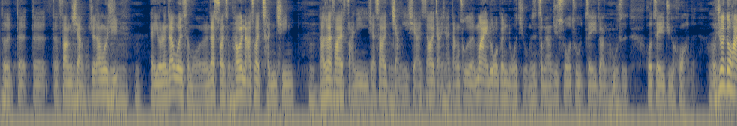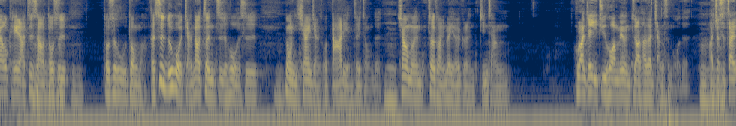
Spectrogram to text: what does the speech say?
的的的的方向，嘛，就他们会去，哎，有人在问什么，有人在酸什么，他会拿出来澄清，拿出来稍微反映一下，稍微讲一下，稍微讲一下当初的脉络跟逻辑，我们是怎么样去说出这一段故事或这一句话的。我觉得都还 OK 啦，至少都是都是互动嘛。可是如果讲到政治或者是那种你像你讲什么打脸这种的，像我们社团里面有一个人经常忽然间一句话，没有人知道他在讲什么的，啊，就是在。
